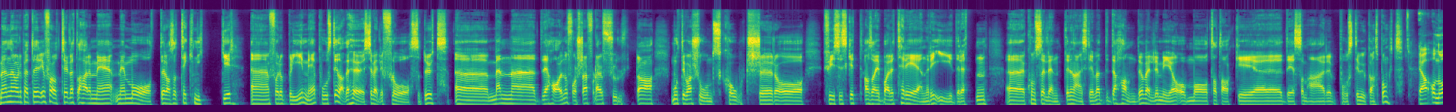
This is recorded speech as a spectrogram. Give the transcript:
Men Ole Petter, i forhold til dette her med, med måter, altså teknikker eh, for å bli mer positiv. Da. Det høres jo veldig flåsete ut, eh, men eh, det har jo noe for seg, for det er jo fullt av motivasjonscoacher og fysiske Altså bare trenere i idretten, eh, konsulenter i næringslivet. Det handler jo veldig mye om å ta tak i eh, det som er positive utgangspunkt. Ja, og nå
